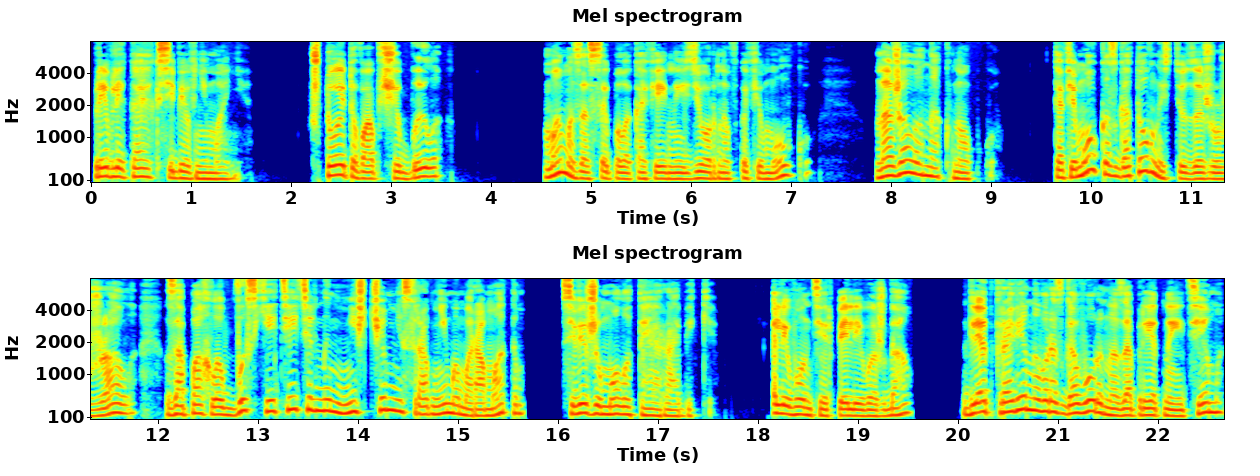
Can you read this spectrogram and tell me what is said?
привлекая к себе внимание. Что это вообще было? Мама засыпала кофейные зерна в кофемолку, нажала на кнопку. Кофемолка с готовностью зажужжала, запахла восхитительным, ни с чем не сравнимым ароматом свежемолотой арабики. Ливон терпеливо ждал. Для откровенного разговора на запретные темы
